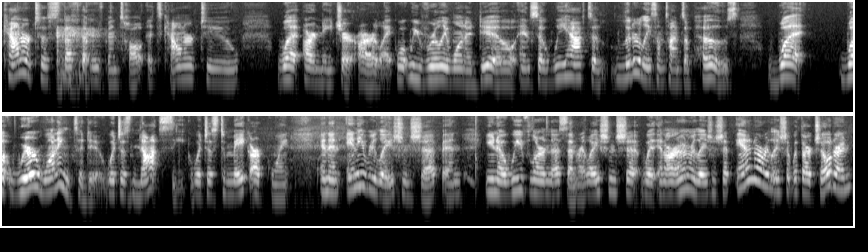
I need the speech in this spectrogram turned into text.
counter to stuff that we've been taught. It's counter to what our nature are like, what we really want to do, and so we have to literally sometimes oppose what what we're wanting to do, which is not seek, which is to make our point. And in any relationship, and you know, we've learned this in relationship with in our own relationship and in our relationship with our children,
